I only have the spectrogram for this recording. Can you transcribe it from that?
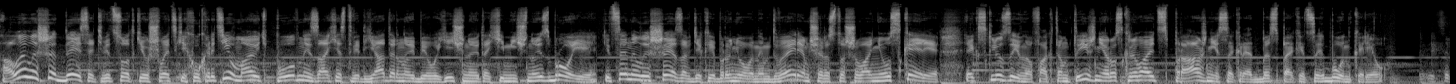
Але лише 10% шведських укриттів мають повний захист від ядерної, біологічної та хімічної зброї. І це не лише завдяки броньованим дверям чи розташуванню у скелі. Ексклюзивно фактам тижня розкривають справжній секрет безпеки цих бункерів. It's a.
